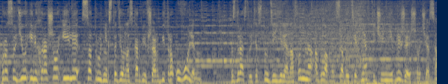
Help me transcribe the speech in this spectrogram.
Про судью или хорошо, или сотрудник стадиона, оскорбивший арбитра, уволен. Здравствуйте, в студии Елена Афонина о главных событиях дня в течение ближайшего часа.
